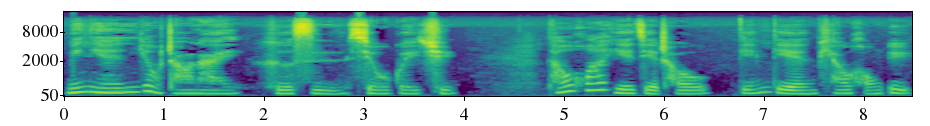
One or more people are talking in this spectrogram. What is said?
明年又朝来，何似休归去？桃花也解愁，点点飘红玉。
